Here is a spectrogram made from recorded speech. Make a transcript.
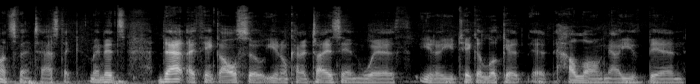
That's fantastic. I mean, it's that I think also, you know, kind of ties in with, you know, you take a look at, at how long now you've been,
